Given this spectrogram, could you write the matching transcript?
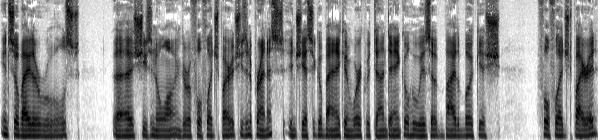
And so by their rules, uh, she's no longer a full-fledged pirate. She's an apprentice, and she has to go back and work with Don Dankle, who is a by-the-bookish full fledged pirate,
